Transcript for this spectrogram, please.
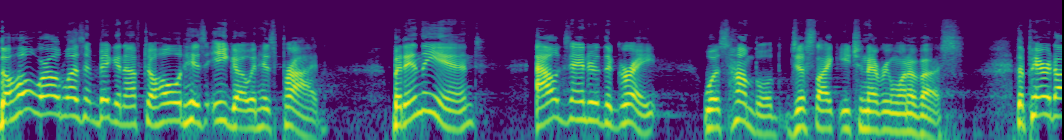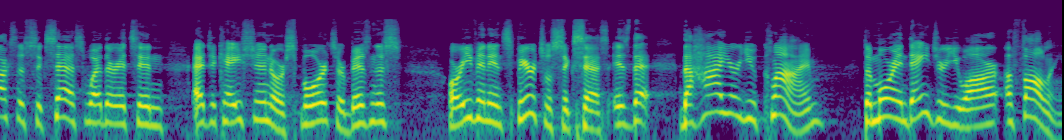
The whole world wasn't big enough to hold his ego and his pride. But in the end, Alexander the Great was humbled just like each and every one of us. The paradox of success, whether it's in education or sports or business or even in spiritual success, is that the higher you climb, the more in danger you are of falling.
